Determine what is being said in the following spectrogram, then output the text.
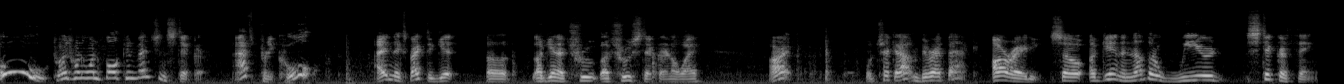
Ooh, 2021 Fall Convention sticker. That's pretty cool. I didn't expect to get uh, again a true a true sticker in a way. All right, we'll check it out and be right back. Alrighty, so again another weird sticker thing.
